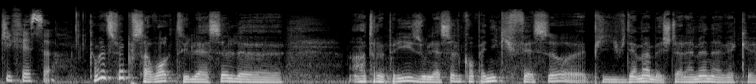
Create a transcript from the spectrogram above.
qui fait ça. Comment tu fais pour savoir que tu es la seule euh, entreprise ou la seule compagnie qui fait ça? Puis évidemment, ben, je te ramène avec euh, euh,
